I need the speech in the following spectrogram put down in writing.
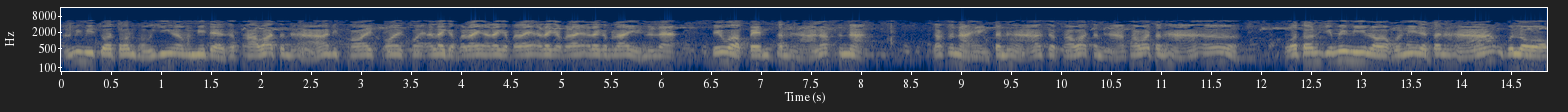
มันไม่มีตัวตนของจริงแล้วมันมีแต่สภาวะตัณหาที่คอยคอยคอยอะไรกับอะไรอะไรกับอะไรอะไรกับอะไรอะไรกับอะไรนั่นแหละเรียกว่าเป็นตัณหาลักษณะ ลักษณะแห่งตัณหา สภาวะตัณหาภาวะตัณหา เออตัวตนจริงไม่มีหรอกมันมีแต่ตัณหา อุปโลก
